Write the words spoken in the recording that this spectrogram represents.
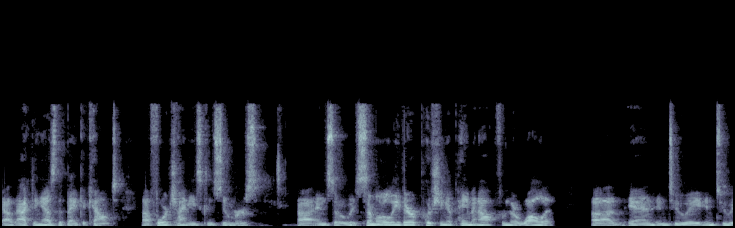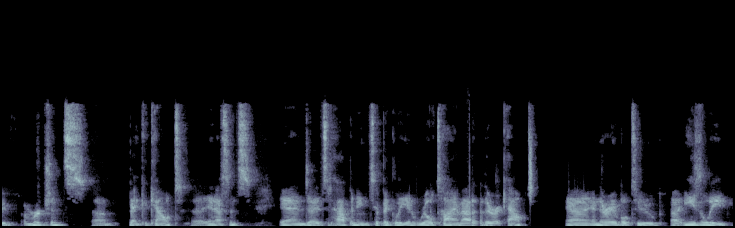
acting as the bank account for Chinese consumers. Uh, and so similarly, they're pushing a payment out from their wallet uh, and into a into a, a merchant's um, bank account, uh, in essence, and uh, it's happening typically in real time out of their account, uh, and they're able to uh, easily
